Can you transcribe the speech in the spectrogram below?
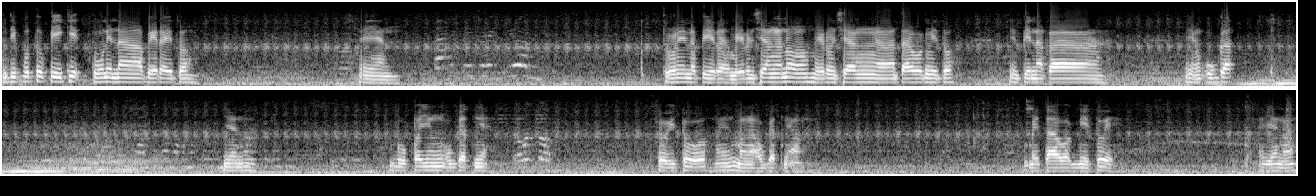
Hindi po to pikit. Tunay na pera ito. Ayan. Tunay na pera. Meron siyang ano, meron siyang ah, tawag nito. Yung pinaka yung ugat. Yan. oh. Buo pa yung ugat niya. So ito oh, ayun, mga ugat niya. oh. May tawag nito eh. Ayan oh.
